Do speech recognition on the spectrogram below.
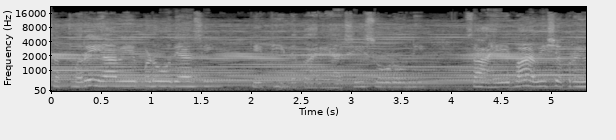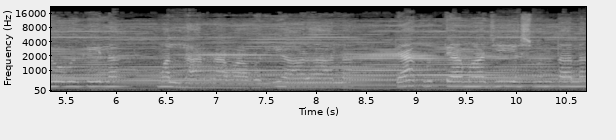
सत्वर यावे बडोद्यासी तेथील कार्याशी सोडवणी साहेबा विषप्रयोग केला मल्हार रावावरी आळा आला त्या कृत्या माझी यशवंताला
